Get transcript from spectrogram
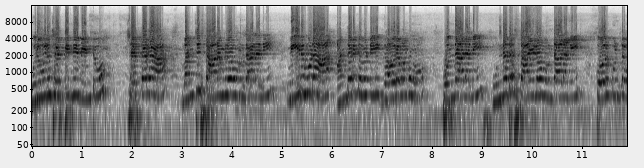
గురువులు చెప్పింది వింటూ చక్కగా మంచి స్థానంలో ఉండాలని మీరు కూడా అందరితోటి గౌరవము పొందాలని ఉన్నత స్థాయిలో ఉండాలని కోరుకుంటూ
